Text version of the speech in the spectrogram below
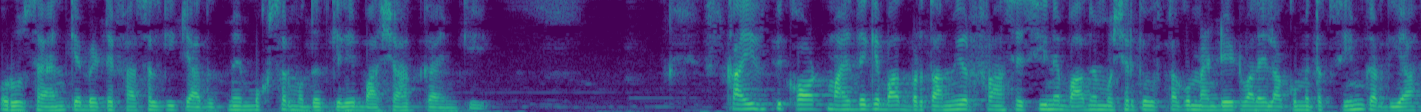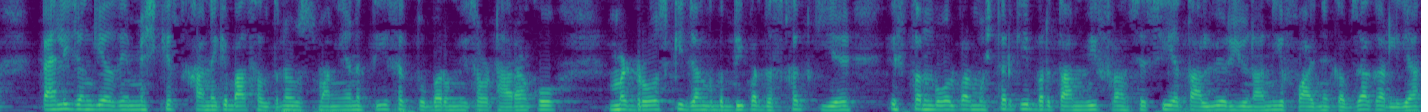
और हुसैन के बेटे फैसल की क्यादत में मुख्तर मुद्दत के लिए बादशाहत कायम की। स्काइज पिकॉट माहदे के बाद बरतानवी और फ्रांसीसी ने बाद में मुशर के वस्ता को मैंडेट वाले इलाकों में तकसीम कर दिया। पहली जंगी अजीम में शिकस्त खाने के बाद सल्तनत उस्मानिया ने 30 अक्टूबर 1918 को मड्रोस की जंग बंदी पर दस्तखत किए। इस्तनबुल पर मुश्तर की बरतानवी, फ्रांसीसी अतालवी और यूनानी अफवाज ने कब्जा कर लिया।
